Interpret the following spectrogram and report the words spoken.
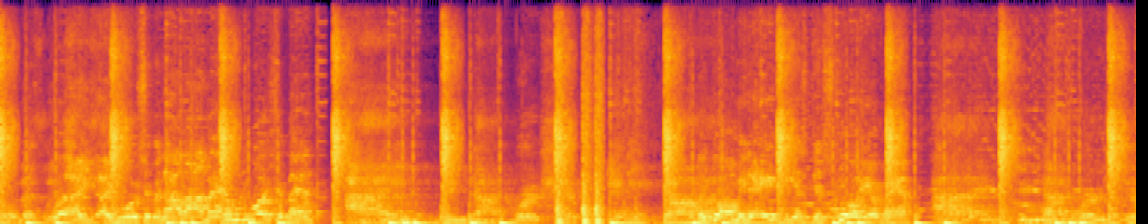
Don't mess with Well, are you, are you worshiping Allah, man? Who do you worship, man? I do not They call me the atheist destroyer, man. I do not worship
